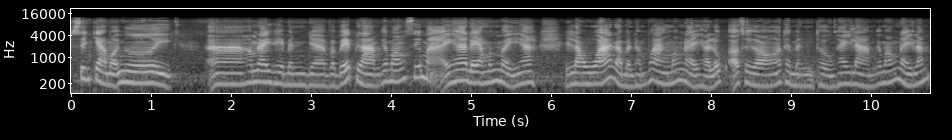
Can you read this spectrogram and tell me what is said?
Xin chào mọi người. À, Hôm nay thì mình à, vào bếp làm cái món xíu mại ha đem bánh mì ha. Thì Lâu quá rồi mình không có ăn món này Hồi lúc ở Sài Gòn á, thì mình thường hay làm cái món này lắm.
